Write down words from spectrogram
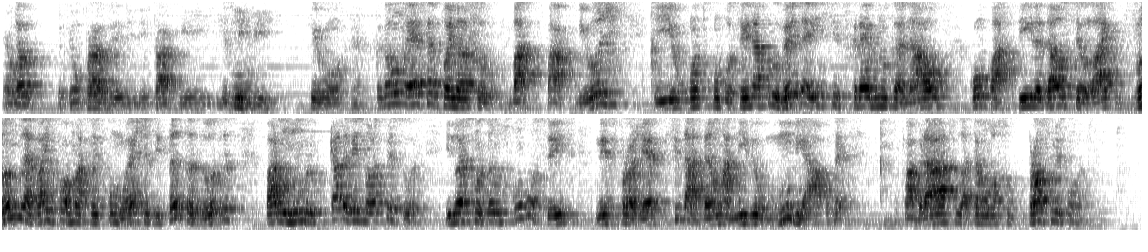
É um, então, eu tenho o prazer de, de estar aqui e servir. Bom, que bom. É. Então essa foi nosso bate-papo de hoje e eu conto com vocês. Aproveita aí, se inscreve no canal, compartilha, dá o seu like. Vamos levar informações como estas e tantas outras para um número cada vez maior de pessoas. E nós contamos com vocês nesse projeto Cidadão a nível mundial. Né? Um abraço, até o nosso próximo encontro.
